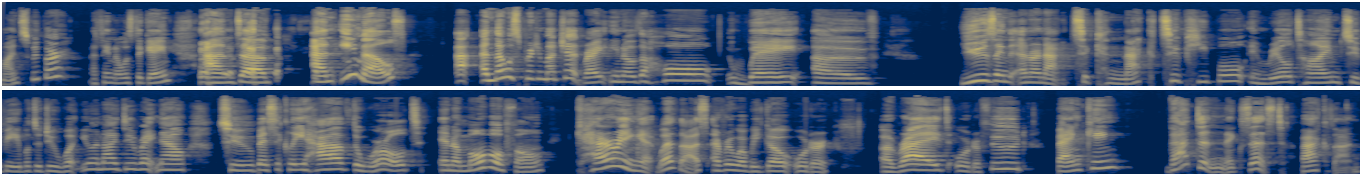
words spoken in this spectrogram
Minesweeper. I think that was the game, and uh, and emails, and that was pretty much it, right? You know, the whole way of using the internet to connect to people in real time, to be able to do what you and I do right now, to basically have the world in a mobile phone, carrying it with us everywhere we go, order a ride, order food, banking, that didn't exist back then.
